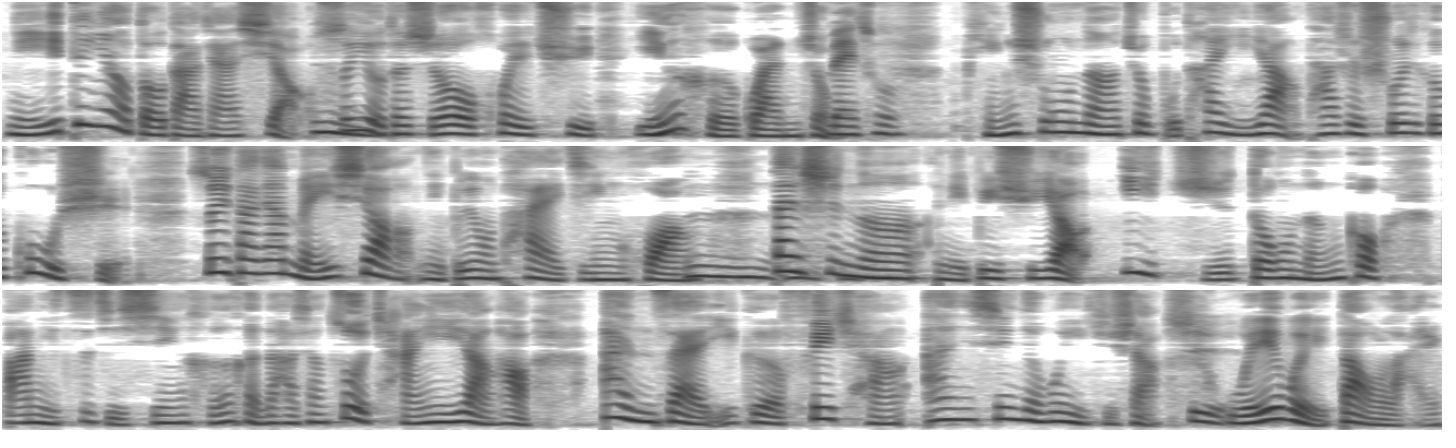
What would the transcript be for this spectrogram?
你一定要逗大家笑，嗯、所以有的时候会去迎合观众。没错。评书呢就不太一样，他是说这个故事，所以大家没笑，你不用太惊慌。嗯，但是呢，你必须要一直都能够把你自己心狠狠的，好像坐禅一样哈，按在一个非常安心的位置上，是娓娓道来，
